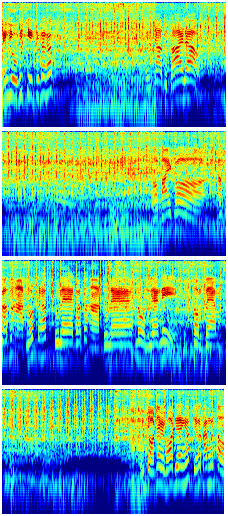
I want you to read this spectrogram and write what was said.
ยังอยู่พิจิตรอยู่นะครับ เป็นเจ้าสุดท้ายแล้ว ต่อไปก็ทำความสะอาดรถนะครับ ดูแลความสะอาดดูแลโน่นดูแลนี่ซ่อมแซมผมจอดได้ไปพอเดือนครับ เดี๋ยวก็ทำกันต่อ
